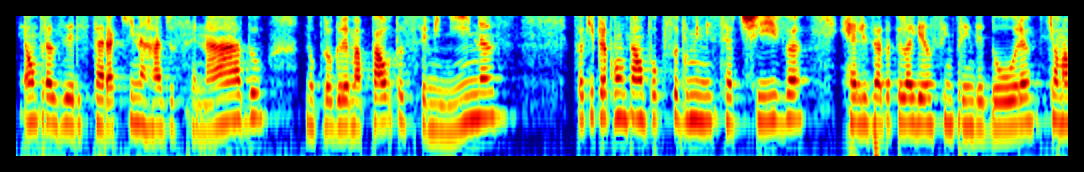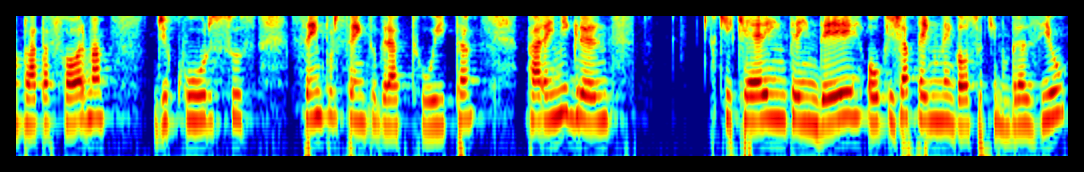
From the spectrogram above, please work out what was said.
É um prazer estar aqui na Rádio Senado, no programa Pautas Femininas. Estou aqui para contar um pouco sobre uma iniciativa realizada pela Aliança Empreendedora, que é uma plataforma de cursos 100% gratuita para imigrantes que querem empreender ou que já têm um negócio aqui no Brasil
